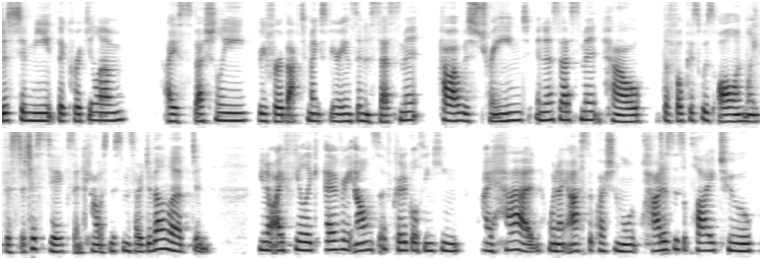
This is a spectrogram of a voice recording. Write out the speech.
just to meet the curriculum. I especially refer back to my experience in assessment how I was trained in assessment, how the focus was all on like the statistics and how systems are developed. And, you know, I feel like every ounce of critical thinking I had when I asked the question, well, how does this apply to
